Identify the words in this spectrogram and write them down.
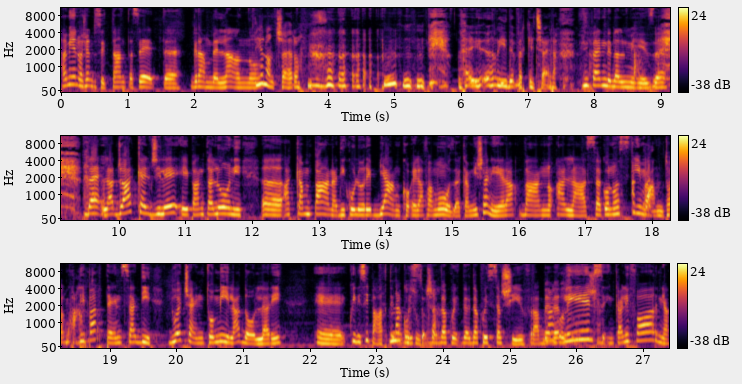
al 1977, gran bell'anno. Io non c'ero. Lei ride perché c'era. Dipende dal mese. Beh, la giacca, il gilet e i pantaloni eh, a campana di colore bianco e la famosa camicia nera vanno all'asta con una stima quanto? A quanto? di partenza di 200.000 dollari. Eh, quindi si parte da, questo- da que- da- questa cifra. Beverly Hills in California,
